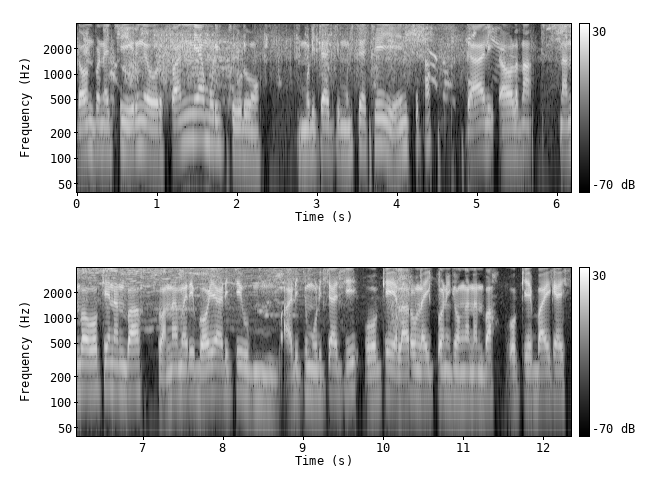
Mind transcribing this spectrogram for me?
டவுன் பண்ணியாச்சு. இருங்க ஒரு ஃபன்னியாக முடிச்சு விடுவோம். முடிச்சாச்சு முடிச்சாச்சு. ஏஞ்சிட்டான். காலி அவ்வளோதான் நண்பா ஓகே நண்பா. சொன்ன மாதிரி போயா அடித்து அடித்து முடிச்சாச்சு. ஓகே எல்லோரும் லைக் பண்ணிக்கோங்க நண்பா. ஓகே பாய் கைஸ்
